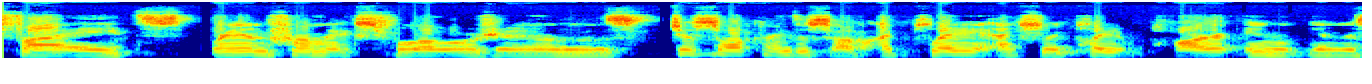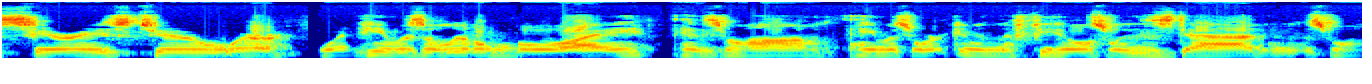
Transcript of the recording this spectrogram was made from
fights, ran from explosions, just all kinds of stuff. I play actually played a part in in the series too, where when he was a little boy, his mom he was working in the fields with his dad, and his mom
